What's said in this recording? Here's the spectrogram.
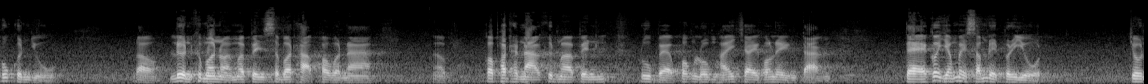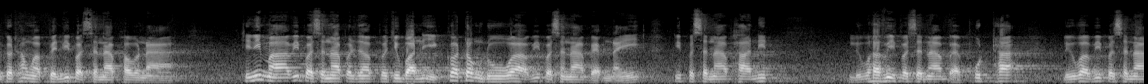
ทุกข์กันอยู่ เราเลื่อนขึ้นมาหน่อยมาเป็นสมถะภาวนา ก็พัฒนาขึ้นมาเป็นรูปแบบของลมหายใจของอะไรต่างๆแต่ก็ยังไม่สำเร็จประโยชน์ จนกระทั่งมาเป็นวิปัสนาภาวนา ทีนี้มาวิปัสนาปัจจุบันอีกก็ต้องดูว่าวิปัสนาแบบไหน วิปัสนาพาณิชย์ หรือว่าวิปัสนาแบบพุทธะ หรือว่าวิปัสนา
